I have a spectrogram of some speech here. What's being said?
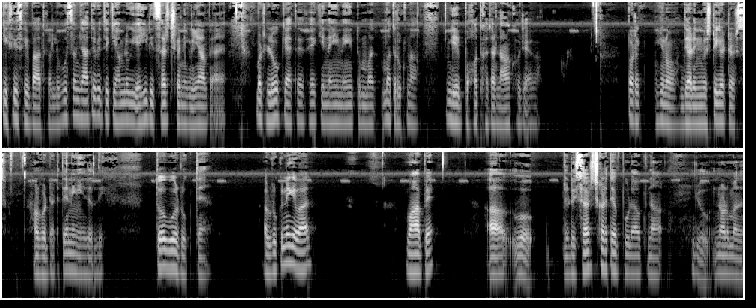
किसी से बात कर ले, वो समझाते भी थे कि हम लोग यही रिसर्च करने के लिए यहाँ पे आए बट लोग कहते थे कि नहीं नहीं, तुम मत मत रुकना, ये बहुत ख़तरनाक हो जाएगा। पर you know they are investigators और वो डरते नहीं हैं जल्दी। तो वो रुकते हैं। अब रुकने के बाद वहाँ पे आ, वो रिसर्च करते हैं पूरा अपना जो नॉर्मल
